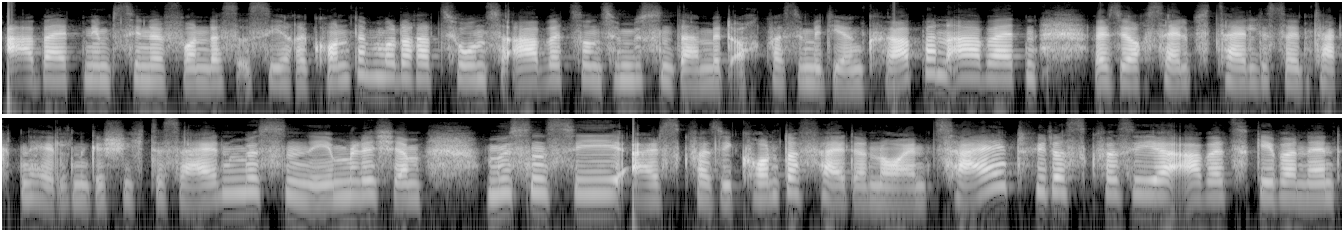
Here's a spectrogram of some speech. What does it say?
arbeiten im Sinne von, das ist ihre Content-Moderationsarbeit, sondern sie müssen damit auch quasi mit ihren Körpern arbeiten, weil sie auch selbst Teil dieser intakten Heldengeschichte sein müssen. Nämlich ähm, müssen sie als quasi Konterfei der neuen Zeit, wie das quasi ihr Arbeitsgeber nennt,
